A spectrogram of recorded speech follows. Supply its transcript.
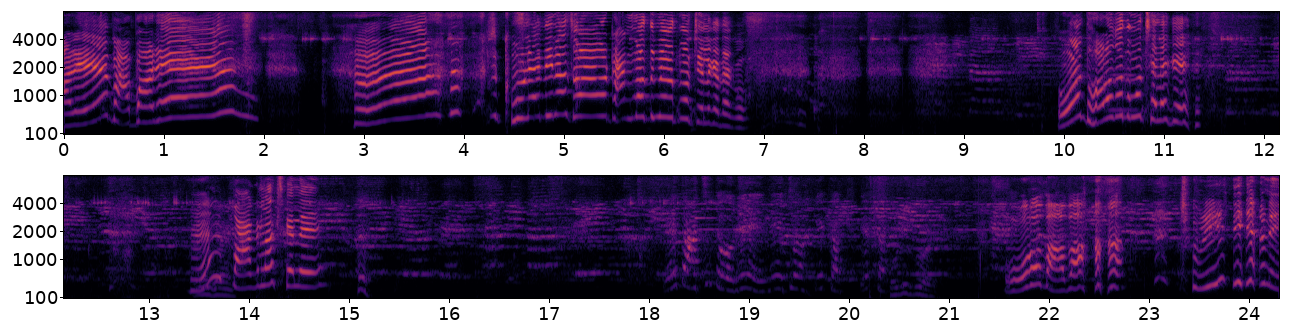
আরে বাবা রে খুলে দিল সব ঠাকমা তুমি তোমার ছেলেকে দেখো। ও ধরো তো তোমার ছেলেকে। হ্যাঁ পাগলা ছেলে। ও বাবা ছুরি নিয়ে নে।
